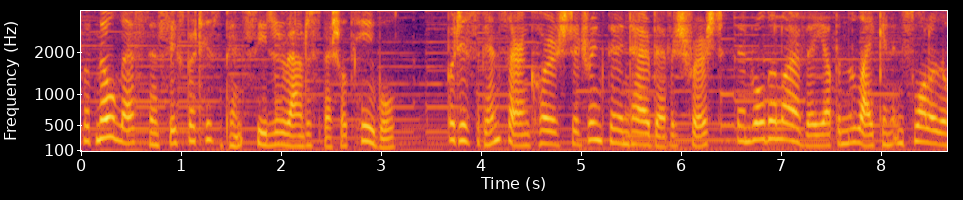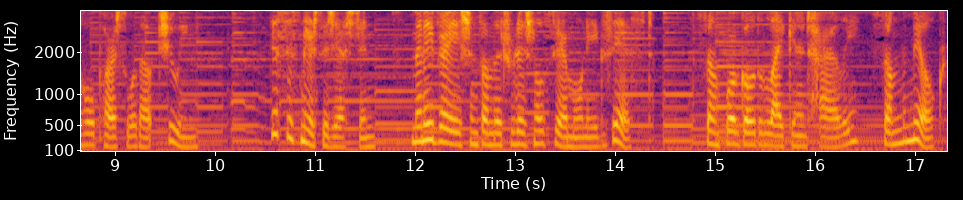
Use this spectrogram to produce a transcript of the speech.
with no less than six participants seated around a special table. Participants are encouraged to drink the entire beverage first, then roll the larvae up in the lichen and swallow the whole parcel without chewing. This is mere suggestion. Many variations on the traditional ceremony exist. Some forego the lichen entirely, some the milk.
